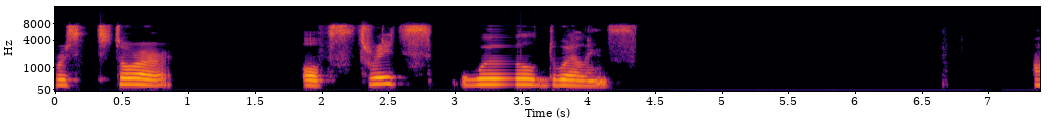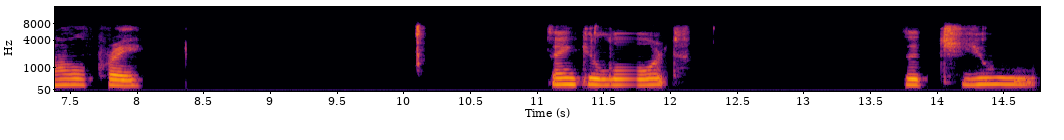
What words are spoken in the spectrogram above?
restorer of streets will dwellings. I will pray. Thank you, Lord, that you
